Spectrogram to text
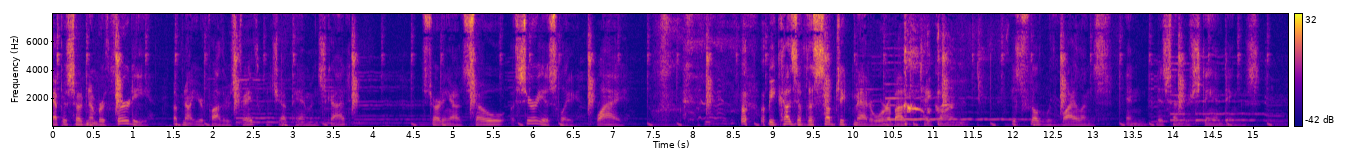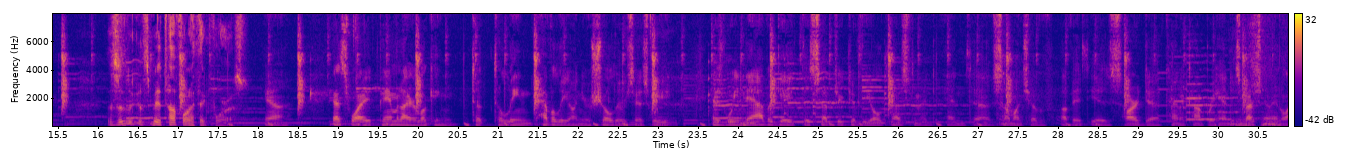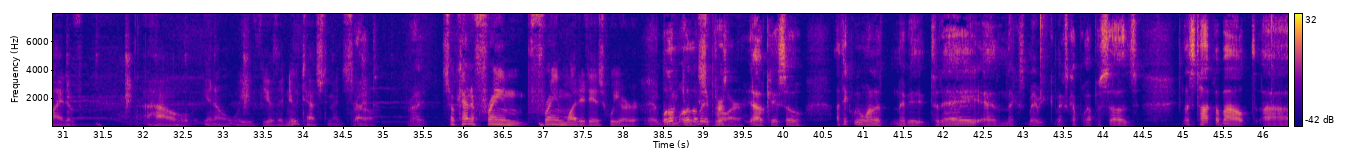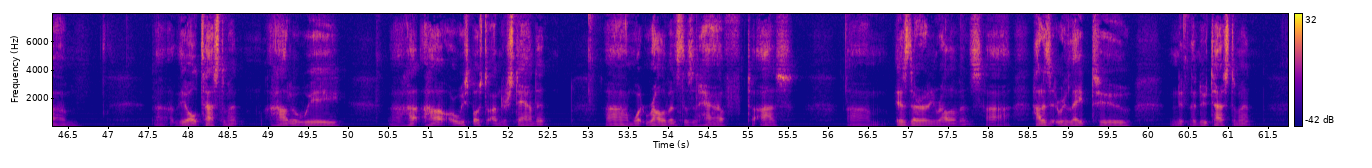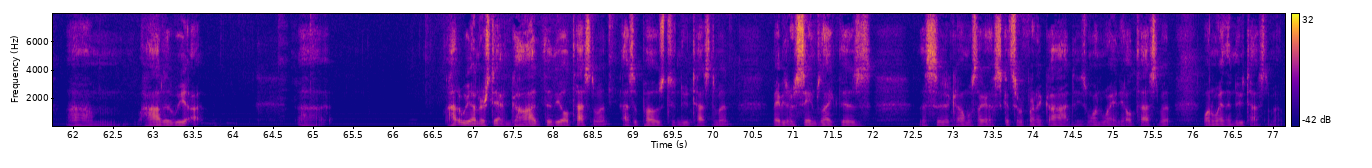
episode number 30 of Not Your Father's Faith with Jeff Pam and Scott. Starting out so seriously. Why? because of the subject matter we're about to take on. It's filled with violence and misunderstandings. This is going to be a tough one, I think, for us. Yeah. That's why Pam and I are looking to, to lean heavily on your shoulders as we as we navigate the subject of the Old Testament, and uh, so much of, of it is hard to kind of comprehend, especially in light of how you know we view the New Testament. So, Right. Right. so kind of frame frame what it is we are uh, going to me explore. first. Yeah. Okay. So I think we want to maybe today and next maybe next couple episodes, let's talk about um, uh, the Old Testament. How do we? Uh, how, how are we supposed to understand it? Um, what relevance does it have to us? Um, is there any relevance? Uh, how does it relate to New, the New Testament? Um, how do we uh, how do we understand God through the Old Testament as opposed to New Testament? Maybe there seems like there's this is almost like a schizophrenic God. He's one way in the Old Testament, one way in the New Testament.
